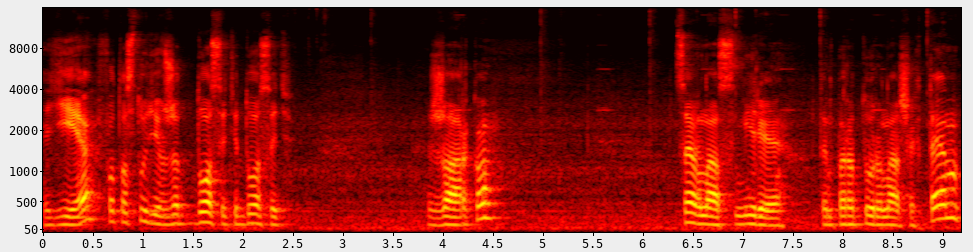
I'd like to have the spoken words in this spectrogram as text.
є. В фотостудії вже досить і досить жарко. Це в нас міряє температуру наших тем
